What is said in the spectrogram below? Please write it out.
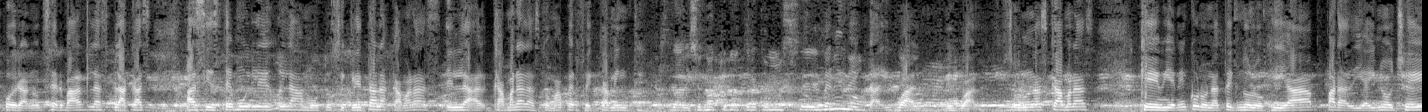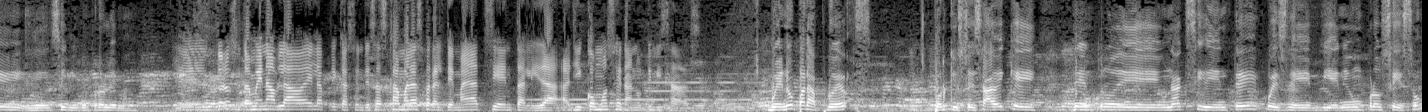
podrán observar, las placas, así esté muy lejos la motocicleta, la cámara, la cámara las toma perfectamente. La visión nocturna, ¿cómo se Perfecta, igual, igual. Son unas cámaras que vienen con una tecnología para día y noche eh, sin ningún problema. Pero usted también hablaba de la aplicación de esas cámaras para el tema de accidentalidad. ¿Allí cómo serán utilizadas? Bueno, para pruebas, porque usted sabe que dentro de un accidente pues eh, viene un proceso,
